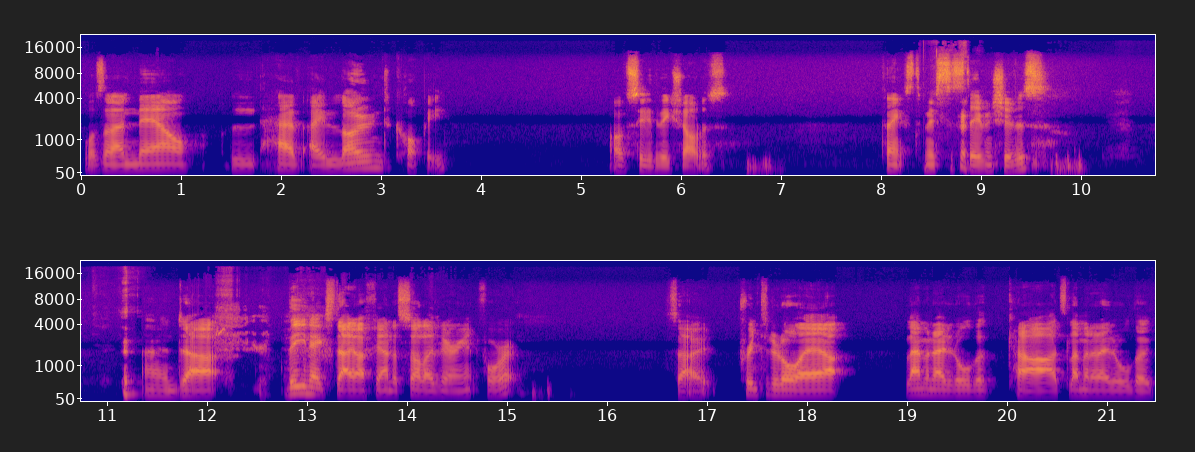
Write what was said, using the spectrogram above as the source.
was that I now have a loaned copy of City of the Big Shoulders, thanks to Mr. Stephen Shivers. And uh, the next day, I found a solo variant for it. So printed it all out, laminated all the cards, laminated all the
